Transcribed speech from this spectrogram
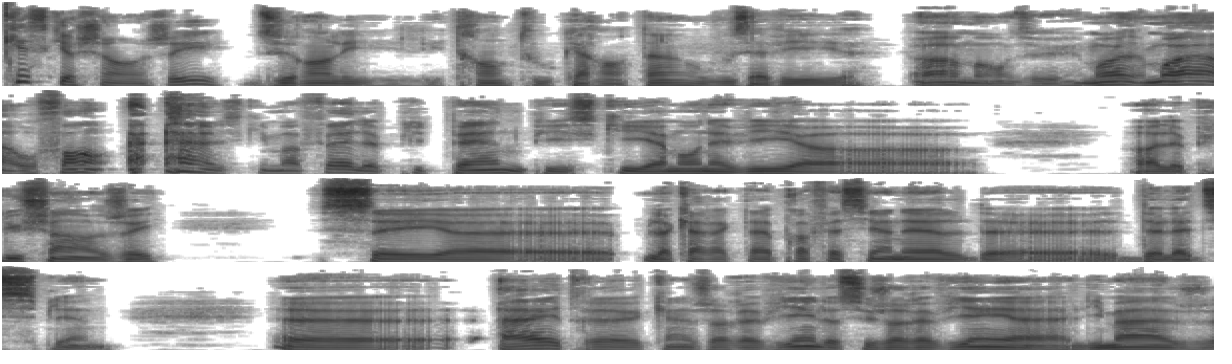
Qu'est-ce qui a changé durant les, les 30 ou 40 ans où vous avez... Ah mon Dieu. Moi, moi, au fond, ce qui m'a fait le plus de peine, puis ce qui, à mon avis, a, a le plus changé, c'est euh, le caractère professionnel de, de la discipline. Euh, être quand je reviens, là, si je reviens à l'image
